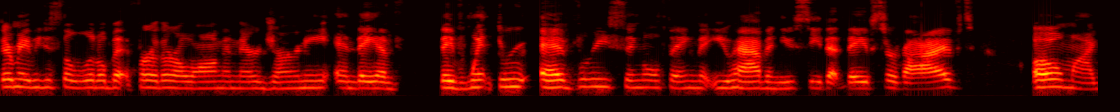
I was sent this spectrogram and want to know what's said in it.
they're maybe just a little bit further along in their journey and they have they've went through every single thing that you have and you see that they've survived. Oh my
